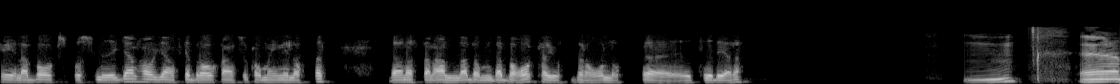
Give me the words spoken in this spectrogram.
hela bakspårsligan har ganska bra chans att komma in i loppet. Där nästan alla de där bak har gjort bra lopp eh, tidigare. Mm. Eh,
